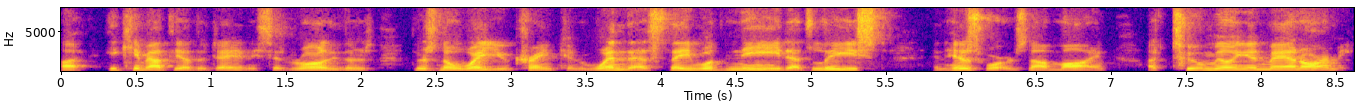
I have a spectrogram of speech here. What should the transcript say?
Uh, he came out the other day and he said, "Roy, there's there's no way Ukraine can win this. They would need at least, in his words, not mine, a two million man army,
